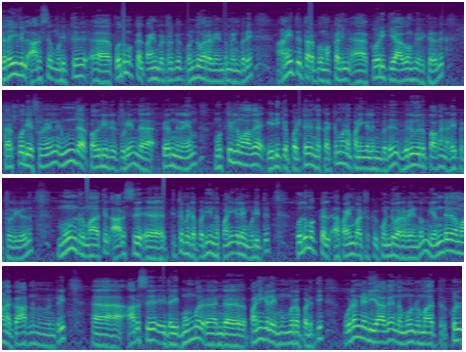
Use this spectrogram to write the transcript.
விரைவில் அரசு முடித்து பொதுமக்கள் பயன்பாட்டிற்கு கொண்டு வர வேண்டும் என்பதே அனைத்து தரப்பு மக்களின் கோரிக்கையாகவும் இருக்கிறது. தற்போதைய சூழ்நிலையில் இந்த பகுதியில் இருக்கக்கூடிய இந்த பேருந்து நிலையம் முற்றிலுமாக இடிக்கப்பட்டு இந்த கட்டுமான பணிகள் என்பது விறுவிறுப்பாக நடைபெற்று வருகிறது. மூன்று மாதத்தில் அரசு திட்டமிடப்படி திட்டமிட்டபடி இந்த பணிகளை முடித்து பொதுமக்கள் பயன்பாட்டிற்கு கொண்டு வர வேண்டும். எந்த விதமான காரணமுமின்றி அரசு இதை மும்முர இந்த பணிகளை மும்முரப்படுத்தி உடனடியாக இந்த மூன்று மாதத்திற்குள்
